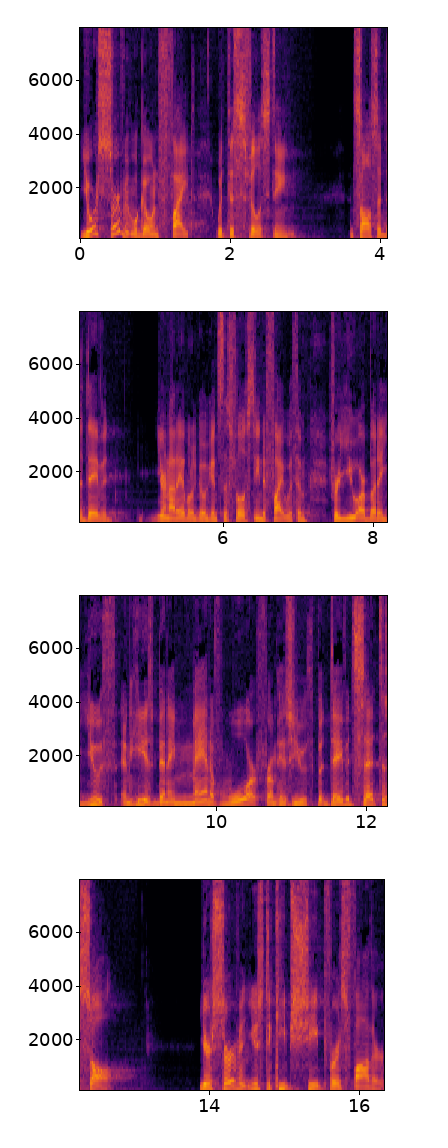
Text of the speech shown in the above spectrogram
Your servant will go and fight with this Philistine. And Saul said to David, You're not able to go against this Philistine to fight with him, for you are but a youth, and he has been a man of war from his youth. But David said to Saul, your servant used to keep sheep for his father.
